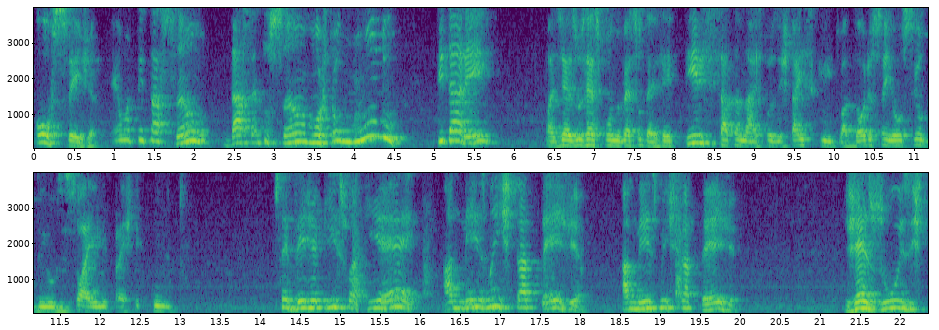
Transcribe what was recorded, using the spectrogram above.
Ou seja, é uma tentação da sedução, mostrou o mundo, te darei. Mas Jesus responde no verso 10: Retire-se, Satanás, pois está escrito: adore o Senhor, seu Deus, e só a ele preste culto. Você veja que isso aqui é a mesma estratégia. A mesma estratégia. Jesus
